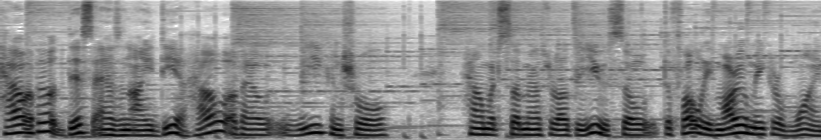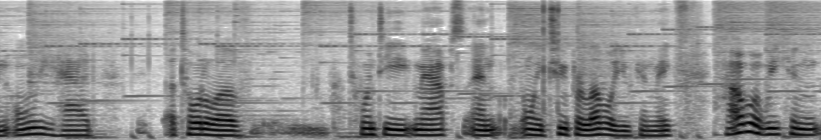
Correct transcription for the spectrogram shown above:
how about this as an idea? How about we control how much submaps we're allowed to use? So defaultly, Mario Maker 1 only had a total of 20 maps and only two per level you can make. How about we can,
